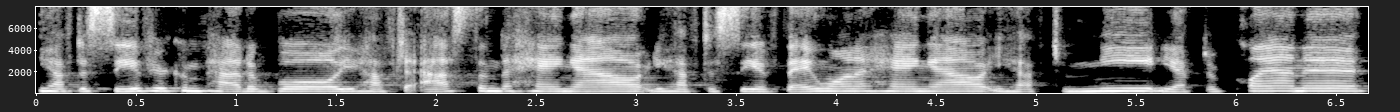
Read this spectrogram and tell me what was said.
you have to see if you're compatible, you have to ask them to hang out, you have to see if they want to hang out, you have to meet, you have to plan it.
